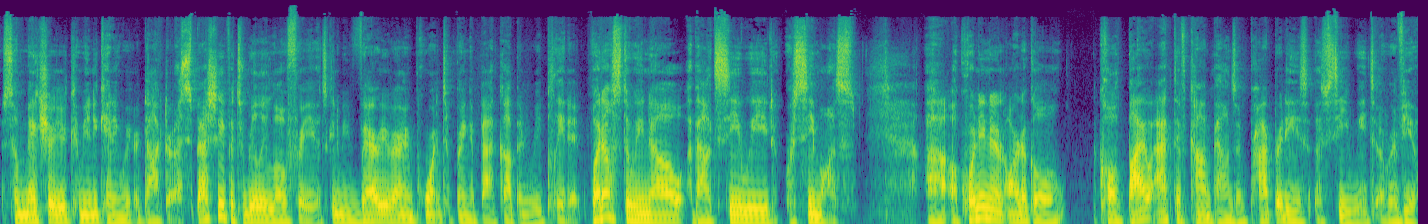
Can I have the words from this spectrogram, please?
so make sure you're communicating with your doctor, especially if it's really low for you. It's going to be very, very important to bring it back up and replete it. What else do we know about seaweed or sea moss? Uh, according to an article called Bioactive Compounds and Properties of Seaweeds, a review.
